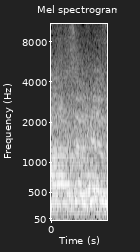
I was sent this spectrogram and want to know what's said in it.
Ah, seu Deus.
